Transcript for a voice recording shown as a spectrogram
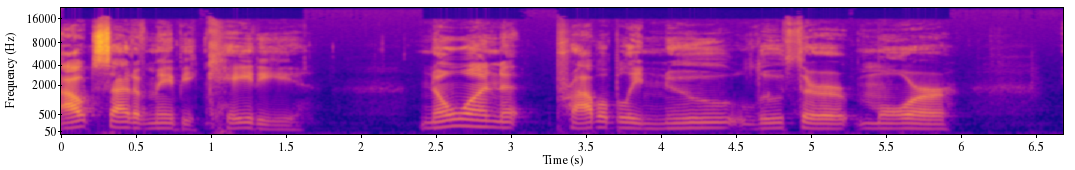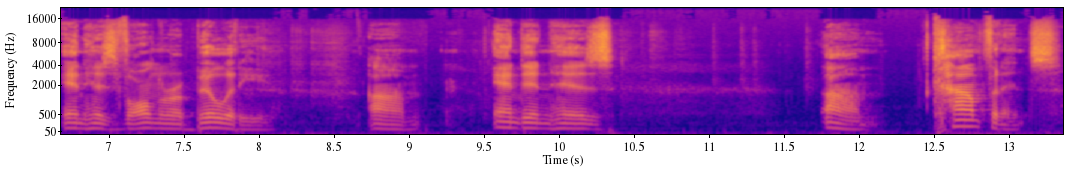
outside of maybe Katie, no one probably knew Luther more in his vulnerability um, and in his um, confidence,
